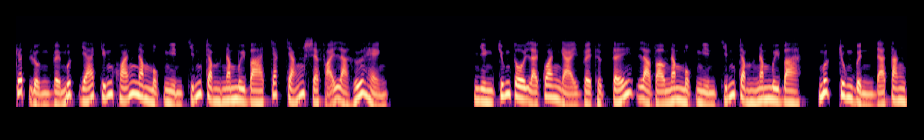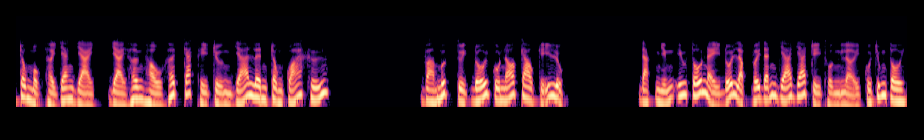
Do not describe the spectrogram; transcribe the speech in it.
kết luận về mức giá chứng khoán năm 1953 chắc chắn sẽ phải là hứa hẹn. Nhưng chúng tôi lại quan ngại về thực tế là vào năm 1953, mức trung bình đã tăng trong một thời gian dài, dài hơn hầu hết các thị trường giá lên trong quá khứ. Và mức tuyệt đối của nó cao kỷ lục. Đặt những yếu tố này đối lập với đánh giá giá trị thuận lợi của chúng tôi.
